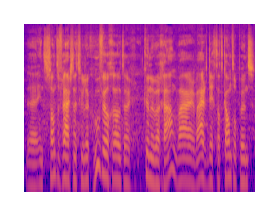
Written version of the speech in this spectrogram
De interessante vraag is natuurlijk hoeveel groter kunnen we gaan? Waar, waar ligt dat kantelpunt?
